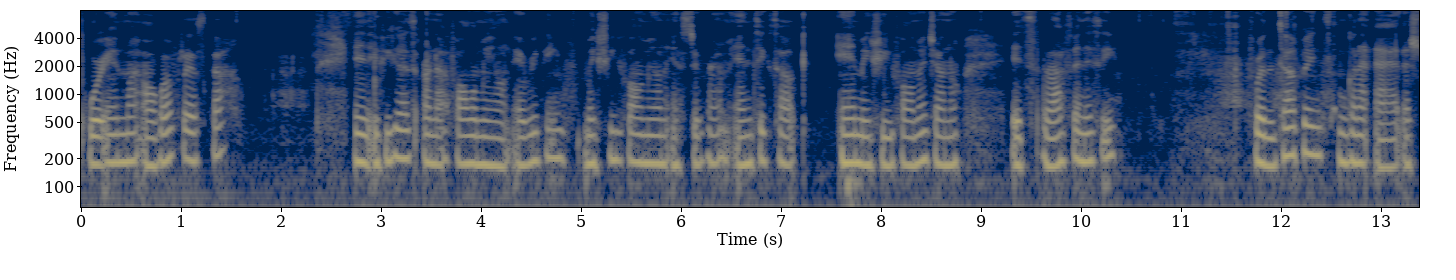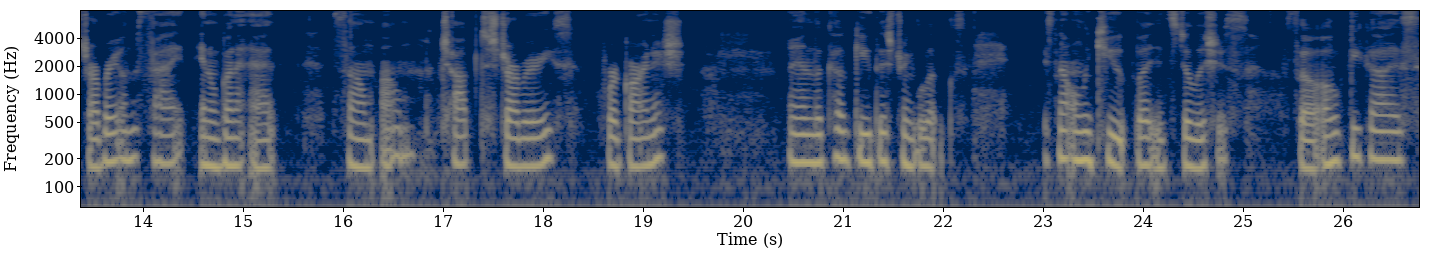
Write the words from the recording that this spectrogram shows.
pour in my agua fresca and if you guys are not following me on everything, make sure you follow me on Instagram and TikTok. And make sure you follow my channel. It's La Fantasy. For the toppings, I'm going to add a strawberry on the side. And I'm going to add some um, chopped strawberries for garnish. And look how cute this drink looks. It's not only cute, but it's delicious. So I hope you guys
